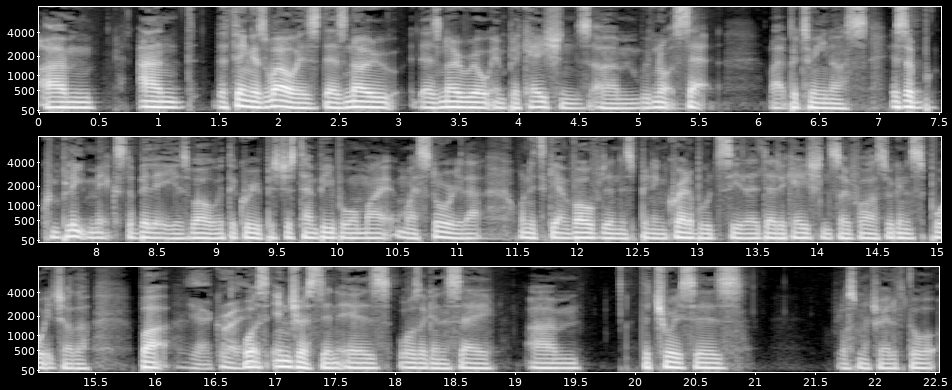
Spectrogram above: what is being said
Um, and the thing as well is there's no, there's no real implications. Um, we've not set like between us. It's a complete mixed ability as well with the group. It's just 10 people on my, on my story that wanted to get involved in. It's been incredible to see their dedication so far. So we're going to support each other. But Yeah, great. what's interesting is, what was I going to say? Um, the choices, I've lost my trail of thought.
